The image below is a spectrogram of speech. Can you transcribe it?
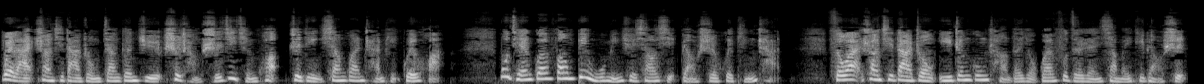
未来上汽大众将根据市场实际情况制定相关产品规划。目前官方并无明确消息表示会停产。此外，上汽大众仪征工厂的有关负责人向媒体表示，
